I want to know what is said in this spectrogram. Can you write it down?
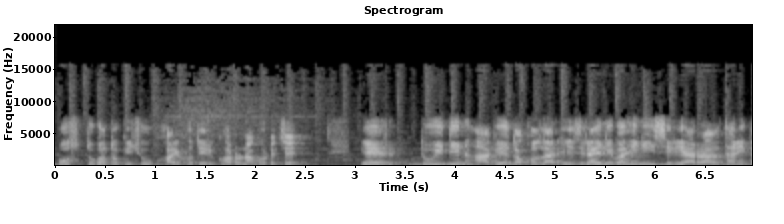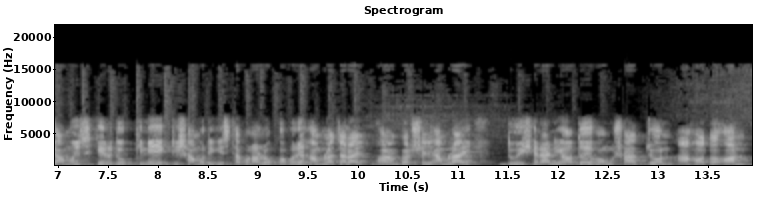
বস্তুগত কিছু ক্ষয়ক্ষতির ঘটনা ঘটেছে। এর দুই দিন আগে দখলদার ইসরায়েলি বাহিনী সিরিয়ার রাজধানী দামেস্কের দক্ষিণে একটি সামরিক স্থাপনা লক্ষ্য করে হামলা চালায়। ভয়ঙ্কর সেই হামলায় দুই সেনা নিহত এবং সাতজন আহত হন।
